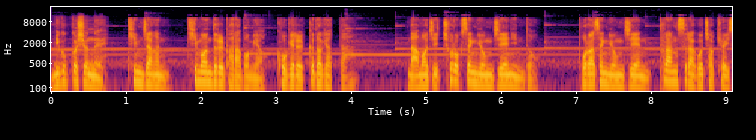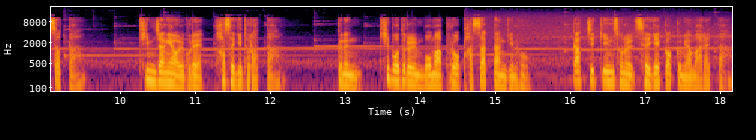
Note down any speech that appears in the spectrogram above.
미국 것이었네. 팀장은 팀원들을 바라보며 고개를 끄덕였다. 나머지 초록색 용지엔 인도, 보라색 용지엔 프랑스라고 적혀 있었다. 팀장의 얼굴에 화색이 돌았다. 그는 키보드를 몸 앞으로 바싹 당긴 후 깍지 낀 손을 세게 꺾으며 말했다.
